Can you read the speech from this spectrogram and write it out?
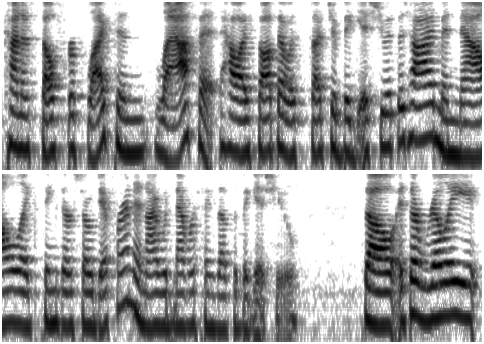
kind of self reflect and laugh at how I thought that was such a big issue at the time. And now, like, things are so different, and I would never think that's a big issue. So, it's a really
